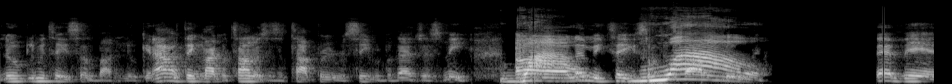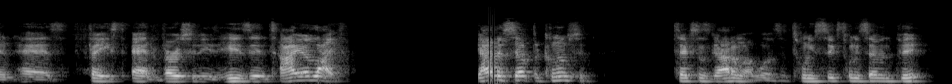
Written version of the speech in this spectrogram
Nuke, let me tell you something about Nuke. And I don't think Michael Thomas is a top three receiver, but that's just me. Wow! Uh, let me tell you something. about wow! That man has faced adversity his entire life. Got himself to Clemson. Texans got him, what was it, 26, 27 pick?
